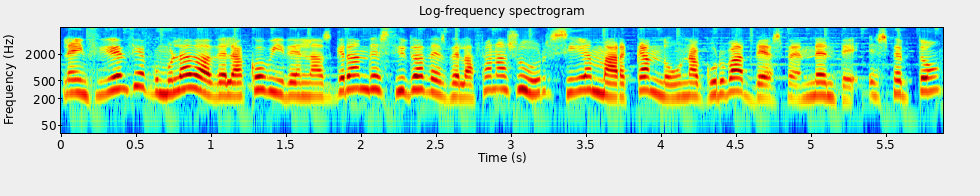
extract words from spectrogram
La incidencia acumulada de la COVID en las grandes ciudades de la zona sur sigue marcando una curva descendente, excepto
